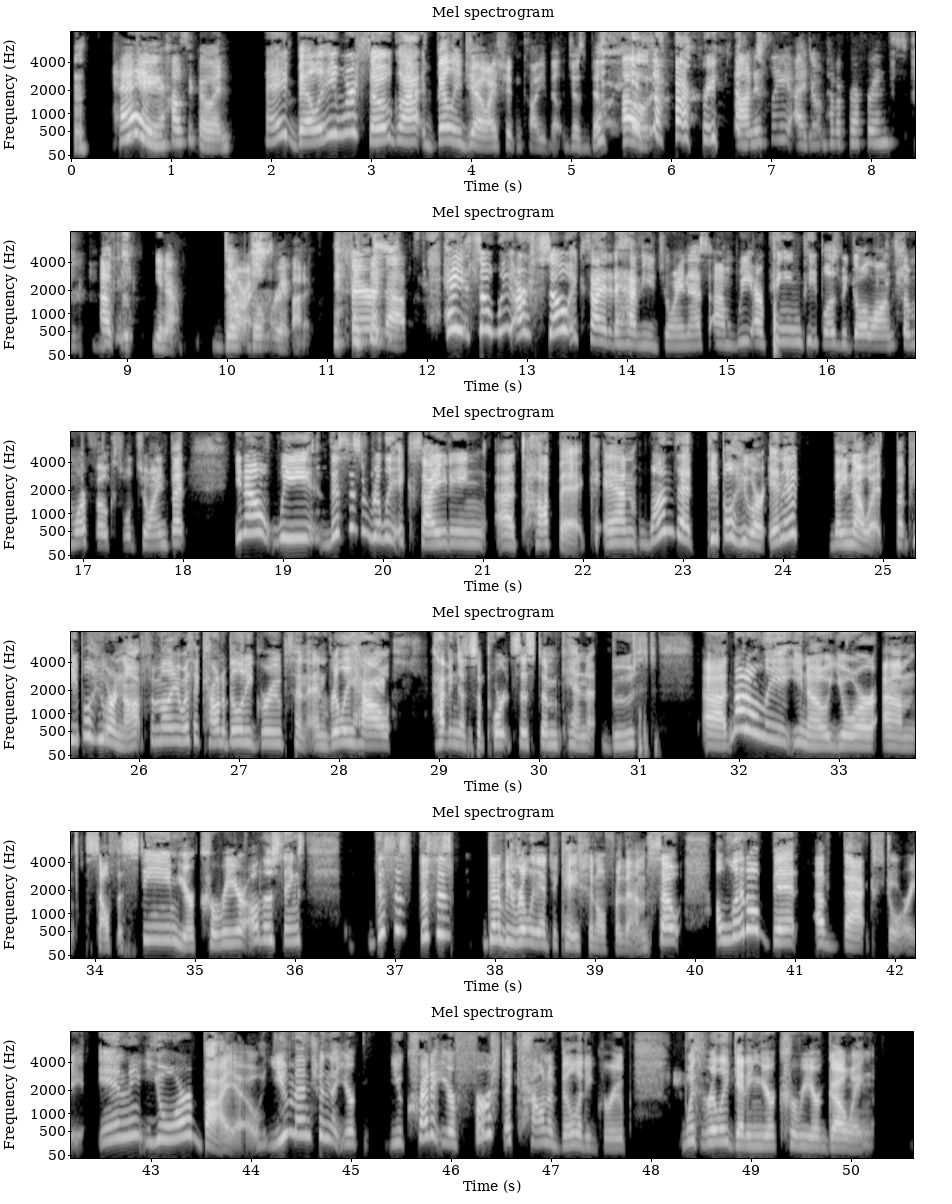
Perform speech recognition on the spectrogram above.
hey, how's it going? Hey, Billy, we're so glad. Billie Jo, I shouldn't call you Billie, just Billy. Oh, sorry. Honestly, I don't have a preference. Okay. You know, don't, right. don't worry about it. Fair enough. Hey, so we are so excited to have you join us. Um, we are pinging people as we go along, so more folks will join. But you know, we this is a really exciting uh, topic and one that people who are in it they know it. But people who are not familiar with accountability groups and, and really how having a support system can boost uh, not only you know your um, self-esteem your career all those things this is this is going to be really educational for them. So a little bit of backstory. In your bio you mentioned that you're you credit your first accountability group with really getting your career going.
